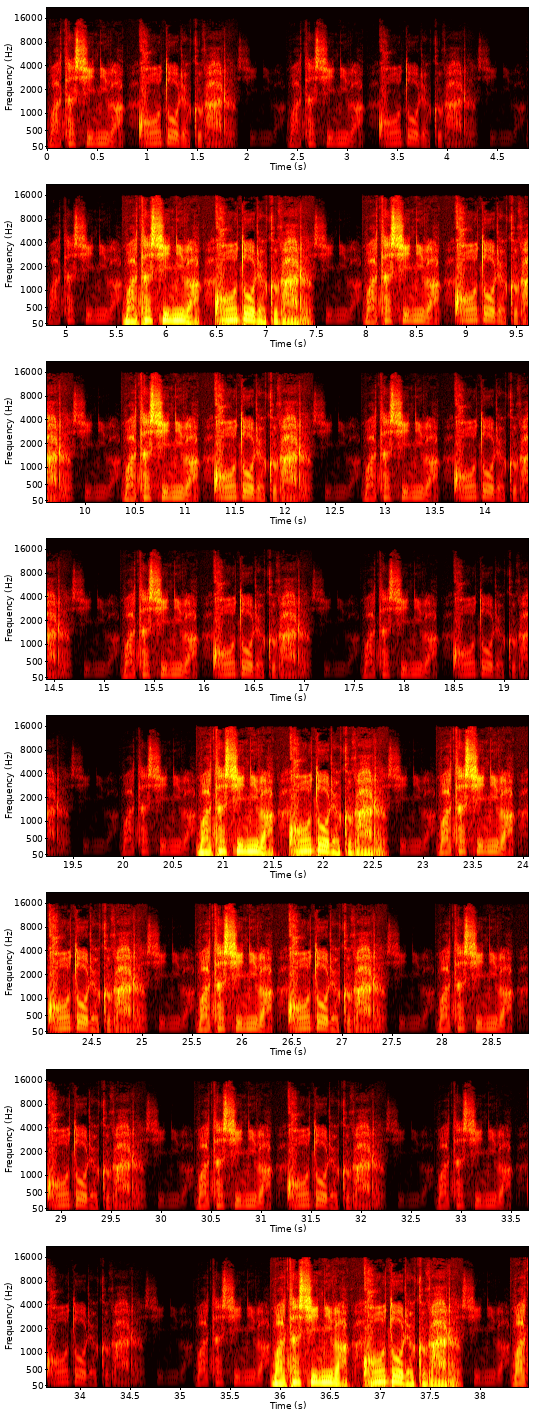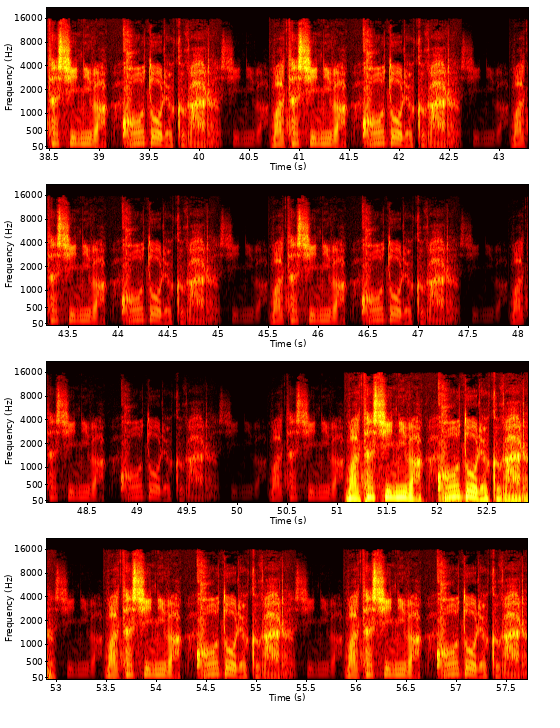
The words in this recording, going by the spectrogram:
私には行動力がある。私には行動力がある。私には私には行動力がある。私には行動力がある。私には行動力がある。私には行動力がある。私には行動力がある。私には行動力がある。私には私には行動力がある私には行動力がある。私には行動力がある。私には行動力がある。私には行動力がある。私には行動力がある。私には私には行動力がある。私には行動力がある。私には行動力がある。私には行動力がある。私には行動力がある。私には行動力がある私には私には行動力がある。私には行動力がある。私には行動力がある。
